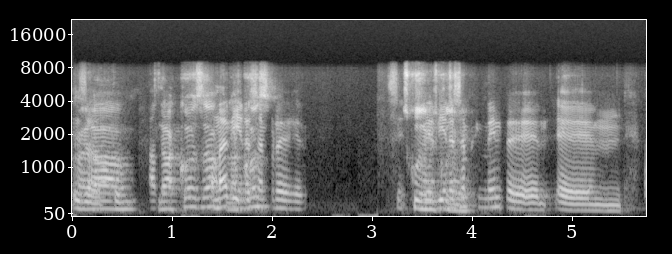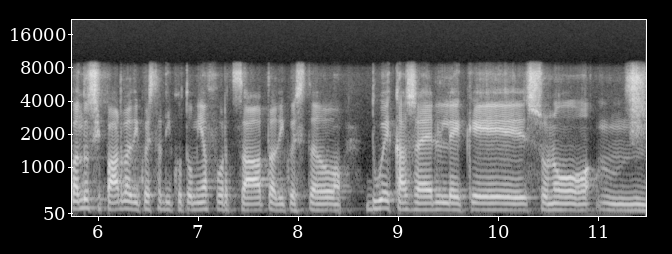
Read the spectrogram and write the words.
Esatto. La, la cosa, a me viene cosa... sempre sì, scusami, mi viene sempre in mente ehm, quando si parla di questa dicotomia forzata, di queste due caselle che sono mh,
